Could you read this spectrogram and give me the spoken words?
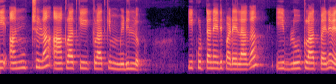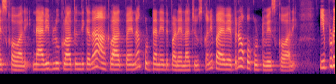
ఈ అంచుల ఆ క్లాత్కి ఈ క్లాత్కి మిడిల్లో ఈ కుట్ అనేది పడేలాగా ఈ బ్లూ క్లాత్ పైన వేసుకోవాలి. నావీ బ్లూ క్లాత్ ఉంది కదా ఆ క్లాత్ పైన కుట్ అనేది పడేలా చూసుకొని పైవైపున ఒక కుట్టు వేసుకోవాలి. ఇప్పుడు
